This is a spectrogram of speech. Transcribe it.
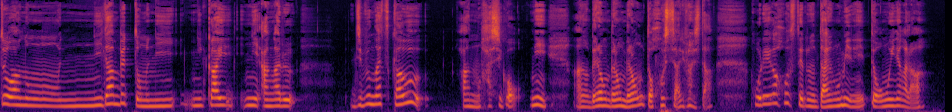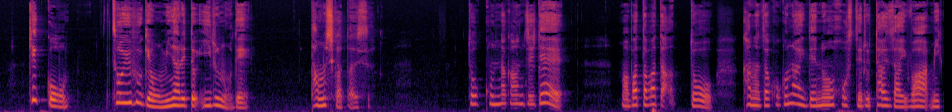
とあの、二段ベッドの二、二階に上がる、自分が使う、あの、はしごに、あの、ベロンベロンベロンと干してありました。これがホステルの醍醐味ねって思いながら、結構、そういう風景も見慣れているので、楽しかったです。と、こんな感じで、まあ、バタバタと、カナダ国内でのホステル滞在は3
